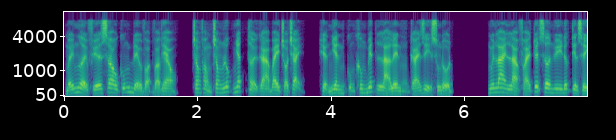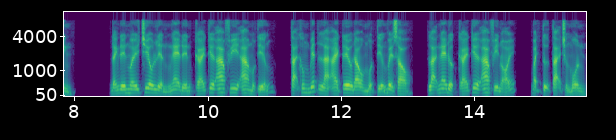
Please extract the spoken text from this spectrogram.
mấy người phía sau cũng đều vọt vào theo, trong phòng trong lúc nhất thời gà bay chó chạy, hiển nhiên cũng không biết là lên cái gì xung đột. Nguyên lai là phái tuyết sơn uy đức tiên sinh. Đánh đến mấy chiêu liền nghe đến cái kia a phi a một tiếng, tại không biết là ai kêu đau một tiếng về sau, lại nghe được cái kia a phi nói, bạch tự tại trưởng môn,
